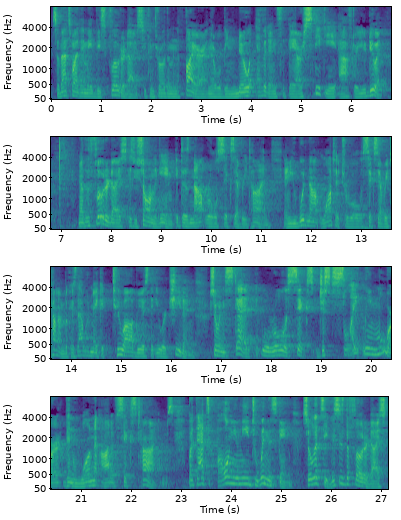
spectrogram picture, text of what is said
So that's why they made these floater dice. You can throw them in the fire, and there will be no evidence that they are sneaky after you do it. Now the floater dice, as you saw in the game, it does not roll six every time, and you would not want it to roll a six every time because that would make it too obvious that you were cheating. So instead, it will roll a six just slightly more than one out of six times. But that's all you need to win this game. So let's see, this is the floater dice.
